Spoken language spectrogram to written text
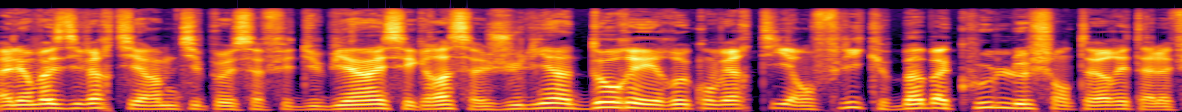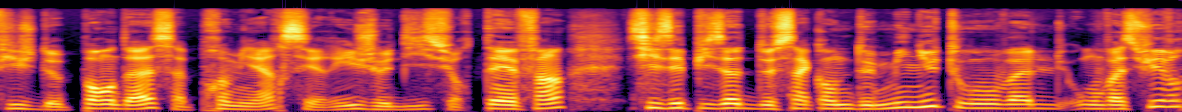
Allez, on va se divertir un petit peu, ça fait du bien et c'est grâce à Julien Doré, reconverti en flic Babacool. Le chanteur est à l'affiche de Panda, sa première série jeudi sur TF1. Six épisodes de 52 minutes où on va, suivre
